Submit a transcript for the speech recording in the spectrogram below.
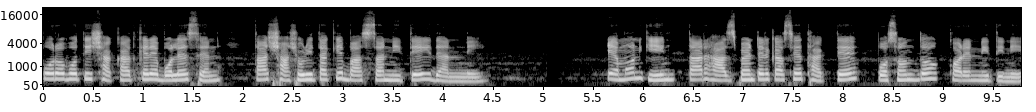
পরবর্তী সাক্ষাৎকারে বলেছেন, তার শাশুড়ি তাকে বাচ্চা নিতেই দেননি। এমনকি তার হাজব্যান্ডের কাছে থাকতে পছন্দ করেননি তিনি।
